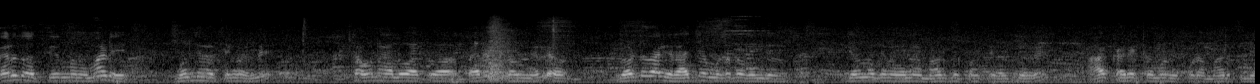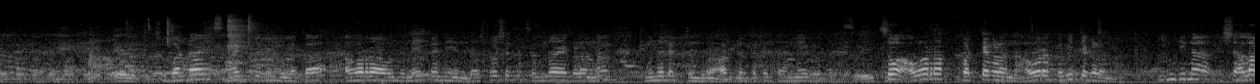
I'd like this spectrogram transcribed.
ಕರೆದು ತೀರ್ಮಾನ ಮಾಡಿ ಮುಂದಿನ ತಿಂಗಳಲ್ಲಿ ಟೌನ್ ಹಾಲು ಅಥವಾ ಪ್ಯಾಲೇಸ್ ಟೌನ್ನಲ್ಲಿ ದೊಡ್ಡದಾಗಿ ರಾಜ್ಯ ಮಟ್ಟದ ಒಂದು ಜನ್ಮದಿನವನ್ನು ಮಾಡಬೇಕು ಅಂತ ಹೇಳಿದ್ದೇವೆ. ಆ ಕಾರ್ಯಕ್ರಮವನ್ನು ಕೂಡ ಮಾಡ್ತೀವಿ ಅಂತಕ್ಕಂಥ ಮಾತು ಬಂಡಾಯ ಸಾಹಿತ್ಯದ ಮೂಲಕ ಅವರ ಒಂದು ಲೇಖನಿಯಿಂದ ಶೋಷಿತ ಸಮುದಾಯಗಳನ್ನು ಮುನ್ನೆಲೆಗೆ ತಂದರು ಆಗ್ತಿರ್ತಕ್ಕಂಥ ಅನ್ಯಾಯಗಳ ಬಗ್ಗೆ. ಸೊ ಅವರ ಪಠ್ಯಗಳನ್ನು ಅವರ ಕವಿತೆಗಳನ್ನು ಇಂದಿನ ಶಾಲಾ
